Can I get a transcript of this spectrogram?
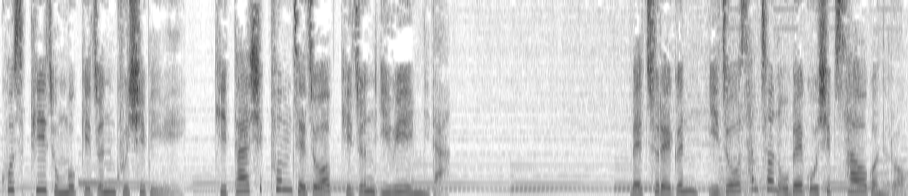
코스피 종목 기준 92위, 기타 식품 제조업 기준 2위입니다. 매출액은 2조 3,554억 원으로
